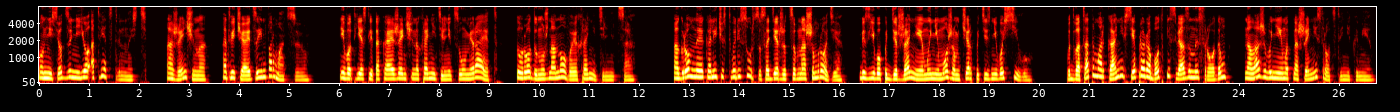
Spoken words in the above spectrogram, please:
он несет за нее ответственность, а женщина отвечает за информацию. И вот если такая женщина-хранительница умирает, то роду нужна новая хранительница. Огромное количество ресурса содержится в нашем роде. Без его поддержания мы не можем черпать из него силу. В двадцатом аркане все проработки связаны с родом, налаживанием отношений с родственниками.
